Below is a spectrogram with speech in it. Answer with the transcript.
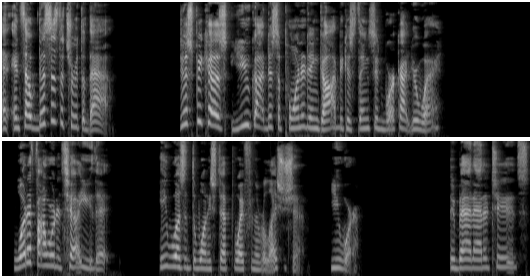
And and so this is the truth of that. Just because you got disappointed in God because things didn't work out your way, what if I were to tell you that He wasn't the one who stepped away from the relationship? You were. Through bad attitudes,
